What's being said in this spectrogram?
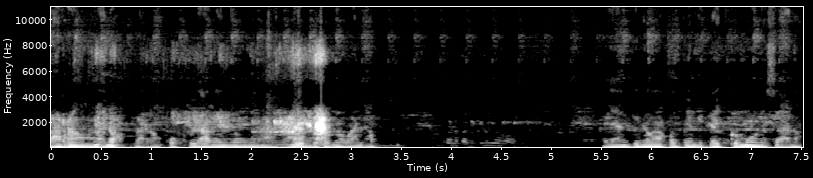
Parang ano, parang kukulangin yung mubo ko na one half. Kaya ang ginawa ko, dinivide ko muna sa ano.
